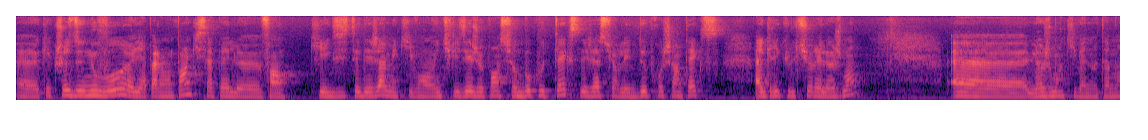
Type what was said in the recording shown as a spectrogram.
quelque chose de nouveau il n'y a pas longtemps qui s'appelle, enfin, qui existait déjà, mais qui vont utiliser, je pense, sur beaucoup de textes, déjà sur les deux prochains textes, agriculture et logement. Euh, logement qui va notamment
